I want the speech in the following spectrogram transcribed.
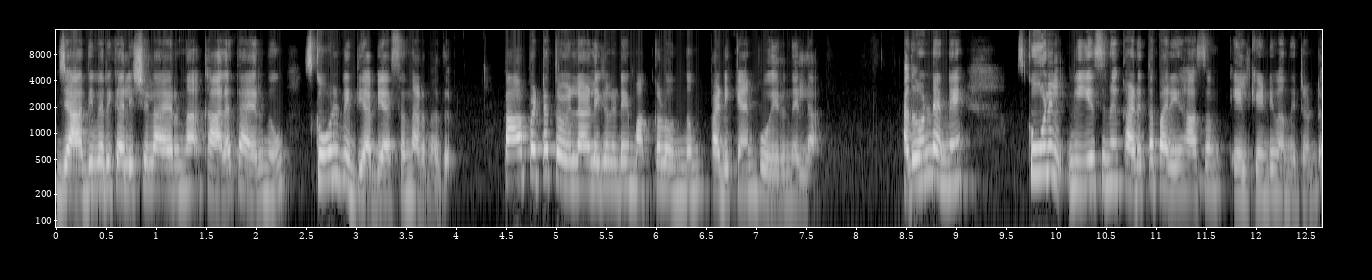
ജാതിവരി കലിശലായിരുന്ന കാലത്തായിരുന്നു സ്കൂൾ വിദ്യാഭ്യാസം നടന്നത്. പാവപ്പെട്ട തൊഴിലാളികളുടെ മക്കളൊന്നും പഠിക്കാൻ പോയിരുന്നില്ല. അതുകൊണ്ട് തന്നെ സ്കൂളിൽ വി എസിന് കടുത്ത പരിഹാസം ഏൽക്കേണ്ടി വന്നിട്ടുണ്ട്.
